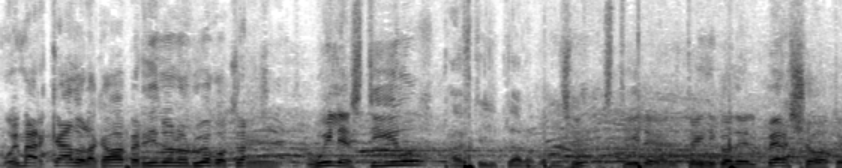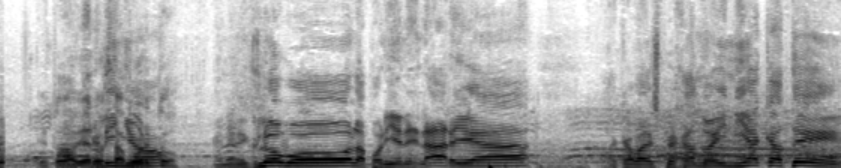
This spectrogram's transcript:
muy marcado, la acaba perdiendo el noruego. Eh, Will Steele. Ah, Steele, claro. Sí, Steele, el técnico del Bershot. Que todavía no está muerto. En el globo, la ponía en el área, acaba despejando ahí Niakate.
